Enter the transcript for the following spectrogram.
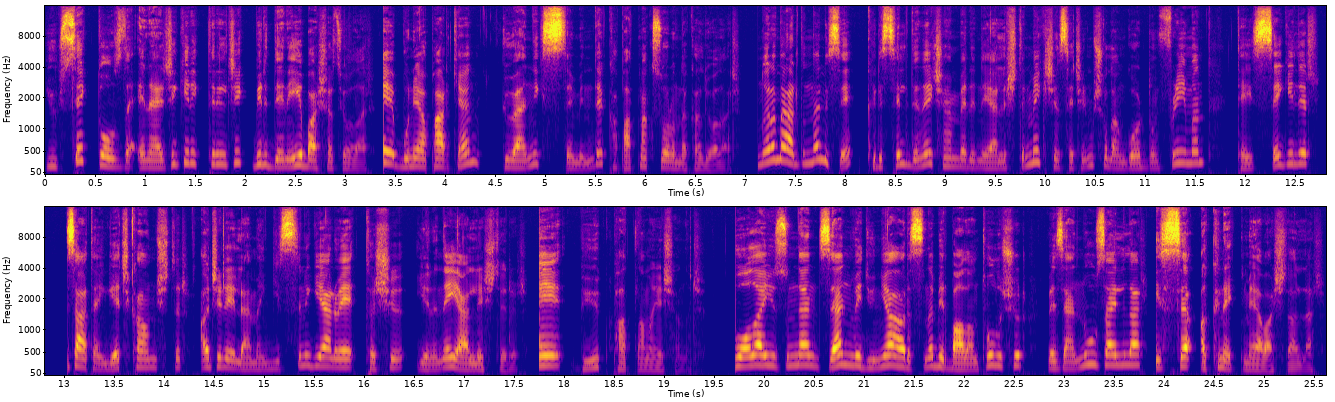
yüksek dozda enerji gerektirilecek bir deneyi başlatıyorlar. Ve bunu yaparken güvenlik sistemini de kapatmak zorunda kalıyorlar. Bunların ardından ise kristali deney çemberine yerleştirmek için seçilmiş olan Gordon Freeman tesise gelir. Zaten geç kalmıştır. Aceleyle hemen giysisini giyer ve taşı yerine yerleştirir. Ve büyük patlama yaşanır. Bu olay yüzünden Zen ve dünya arasında bir bağlantı oluşur ve Zenli uzaylılar ise akın etmeye başlarlar.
